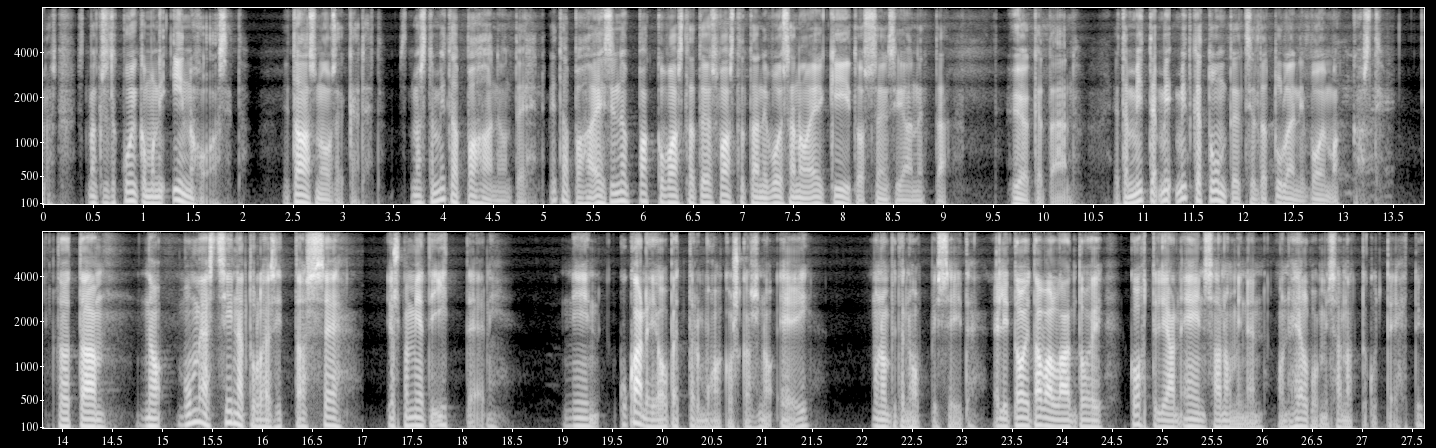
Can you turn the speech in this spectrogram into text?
ylös. Sitten mä kysyn, että kuinka moni inhoaa sitä, niin taas nousee kädet. Sitten mä sanoin, mitä pahaa ne on tehnyt. Mitä pahaa? Ei sinne ole pakko vastata. Jos vastataan, niin voi sanoa ei kiitos sen sijaan, että hyökätään. Että mit, mitkä tunteet sieltä tulee niin voimakkaasti? Tota, no mun mielestä siinä tulee sitten taas se, jos mä mietin itteeni, niin kukaan ei ole opettanut mua koskaan sanoa ei. Mun on pitänyt oppia siitä. Eli toi tavallaan toi kohtelijan ein sanominen on helpommin sanottu kuin tehty.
